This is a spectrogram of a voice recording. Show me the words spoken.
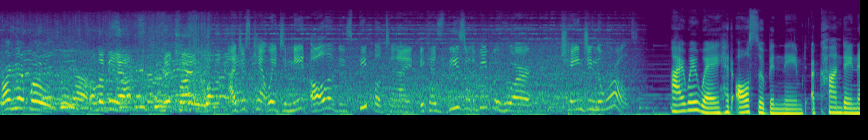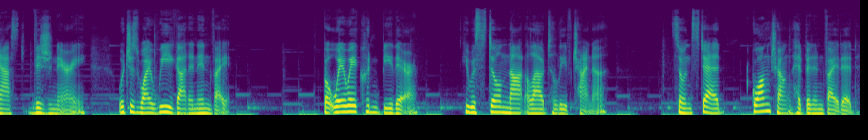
Right here, please. Olivia Richard. I just can't wait to meet all of these people tonight because these are the people who are changing the world. Ai Weiwei had also been named a Condé Nast visionary, which is why we got an invite. But Weiwei couldn't be there. He was still not allowed to leave China. So instead, Guangcheng had been invited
